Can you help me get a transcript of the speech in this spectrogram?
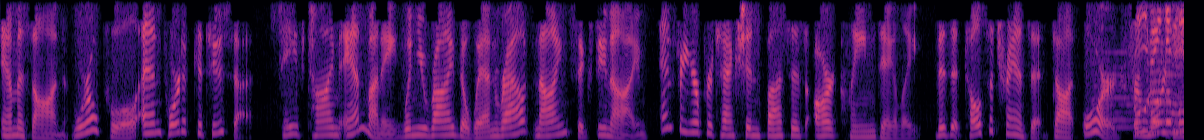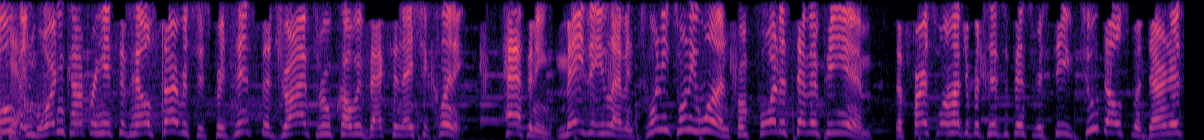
Amazon, Whirlpool, and Port of Catoosa. Save time and money when you ride the WEN Route 969. And for your protection, buses are cleaned daily. Visit tulsatransit.org for Food more on the Move and Morton Comprehensive Health Services presents the Drive-Through COVID Vaccination Clinic happening May the 11th, 2021 from 4 to 7 p.m. The first 100 participants receive two-dose Modernas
